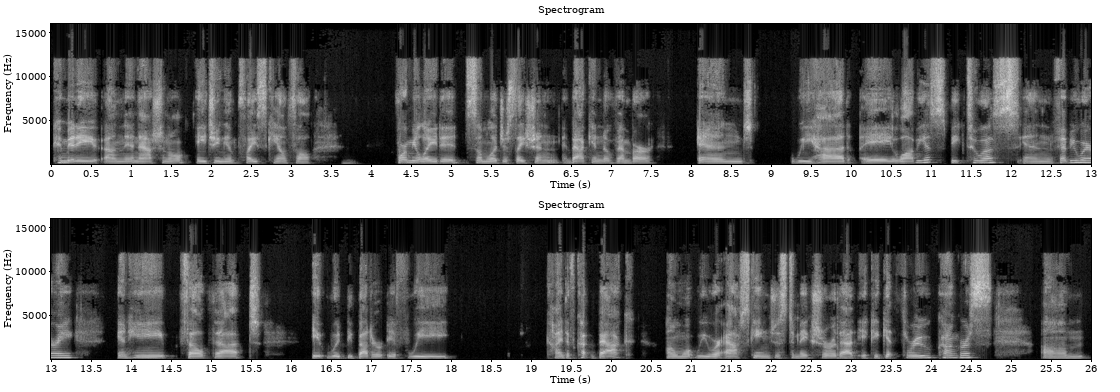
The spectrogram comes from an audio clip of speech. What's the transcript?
Committee on the National Aging in Place Council mm. formulated some legislation back in November, and we had a lobbyist speak to us in February, and he felt that it would be better if we kind of cut back on what we were asking just to make sure that it could get through Congress. Um,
